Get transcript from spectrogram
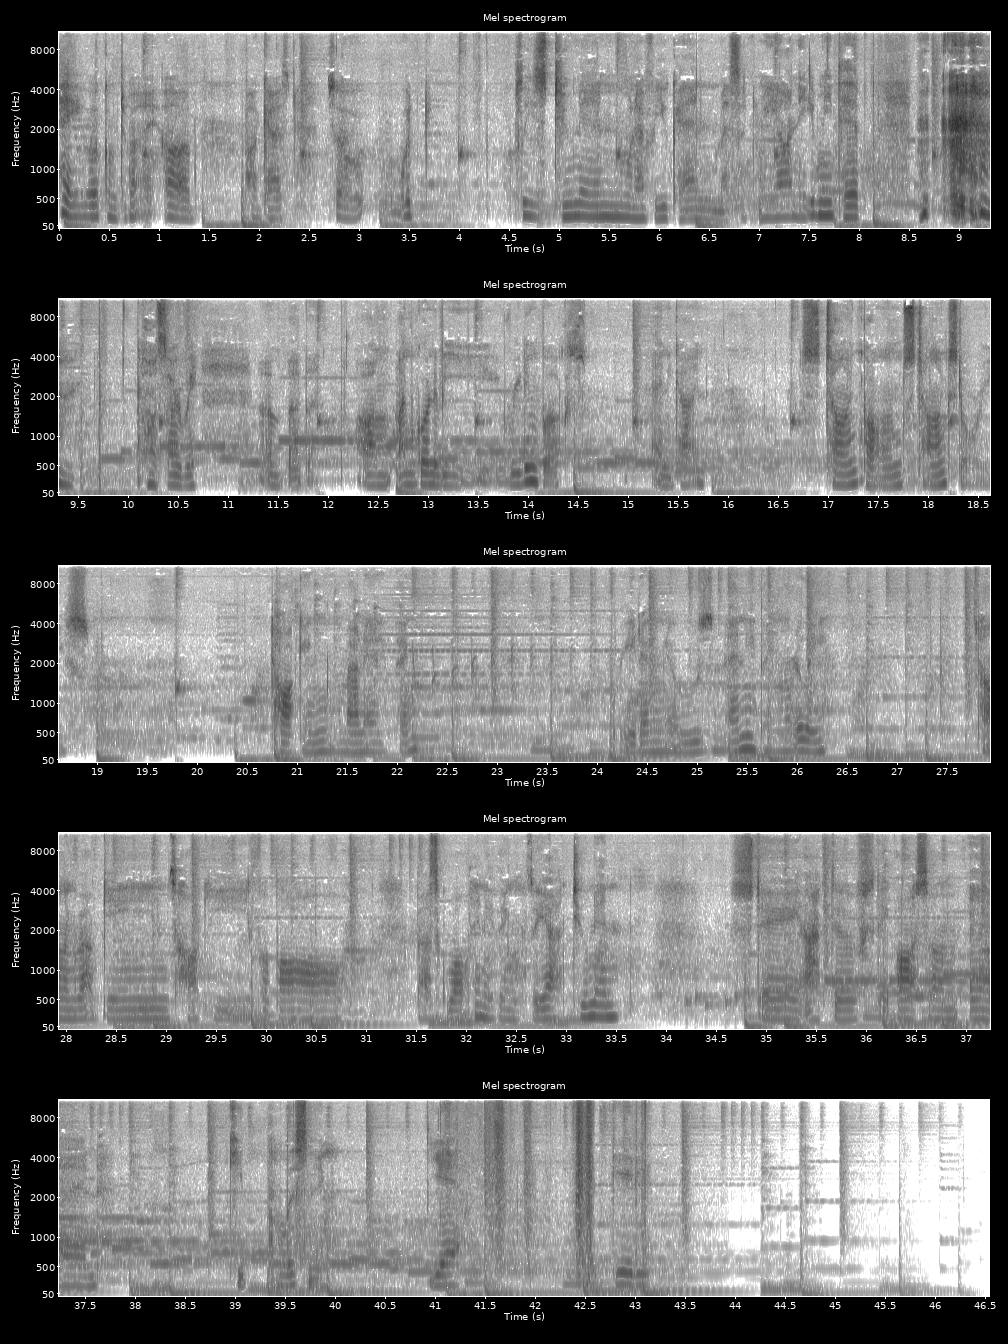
Hey, welcome to my uh, podcast. So, would please tune in whenever you can. Message me on, give me tips. oh, sorry, uh, but, but um, I'm going to be reading books, any kind, Just telling poems, telling stories, talking about anything, reading news, anything really telling about games, hockey, football, basketball, anything. So, yeah, tune in, stay active, stay awesome, and keep listening. Yeah. Get it.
